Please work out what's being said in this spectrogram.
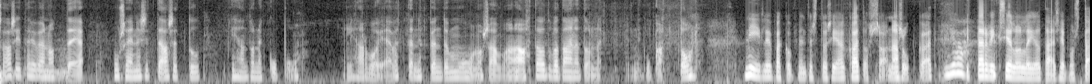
saa siitä hyvän otteen ja usein ne sitten asettuu ihan tonne kupuun. Eli harvoin jäävät tänne pöntön muuhun osaan, vaan ahtautuvat aina tonne niin kuin kattoon. Niin, lepakopöntössä tosiaan katossa on asukkaat. Joo. Tarviiko siellä olla jotain semmoista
